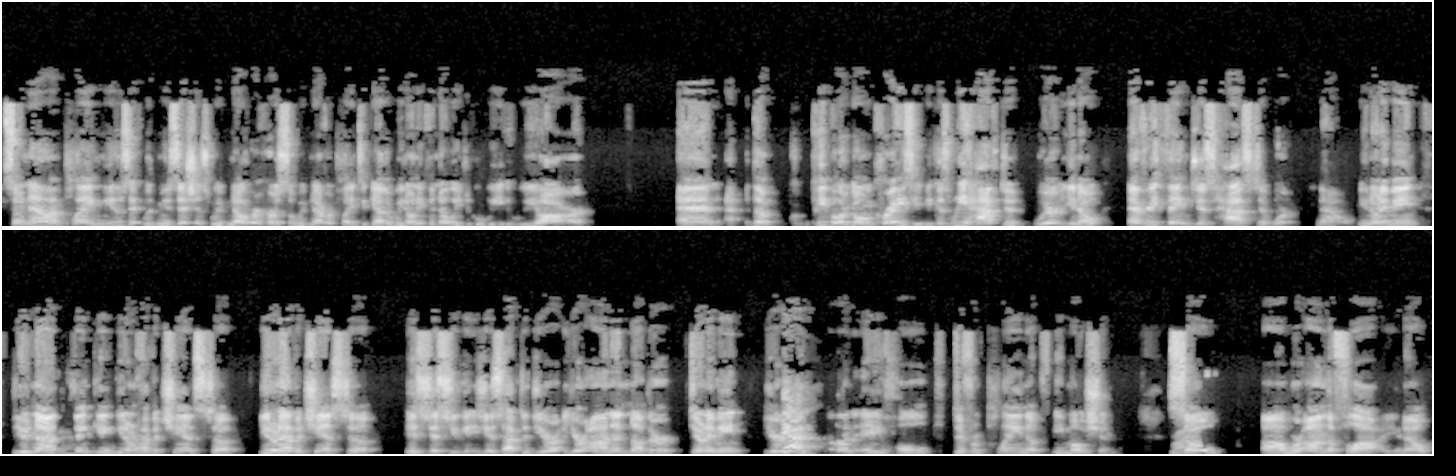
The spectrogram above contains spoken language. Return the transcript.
So now I'm playing music with musicians. We've no rehearsal. We've never played together. We don't even know who we who we are. And the people are going crazy because we have to. We're you know everything just has to work now. You know what I mean? You're not mm-hmm. thinking. You don't have a chance to. You don't have a chance to. It's just you. You just have to. You're you're on another. Do you know what I mean? You're, yeah. you're on a whole different plane of emotion. Right. So uh, we're on the fly, you know.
